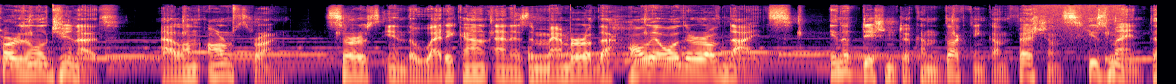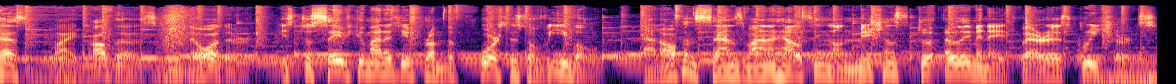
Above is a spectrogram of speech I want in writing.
Cardinal Jinette, Alun Armstrong, serves in the Vatican and is a member of the Holy Order of Knights. In addition to conducting confessions, his main task, like others in the Order, is to save humanity from the forces of evil and often sends Van Helsing on missions to eliminate various creatures.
